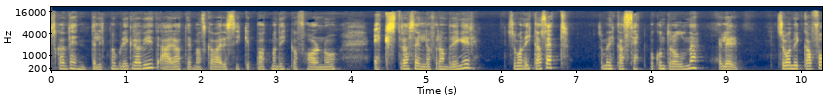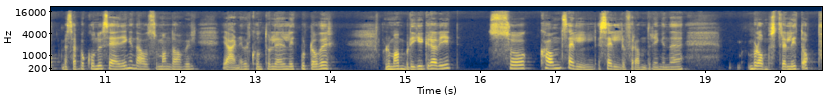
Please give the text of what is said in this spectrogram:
skal vente litt med å bli gravid, er at man skal være sikker på at man ikke har noen ekstra celleforandringer som man ikke har sett som man ikke har sett på kontrollene. Eller som man ikke har fått med seg på kondiseringen, og som man da vil, gjerne vil kontrollere litt bortover. For når man blir gravid, så kan celleforandringene blomstre litt opp.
